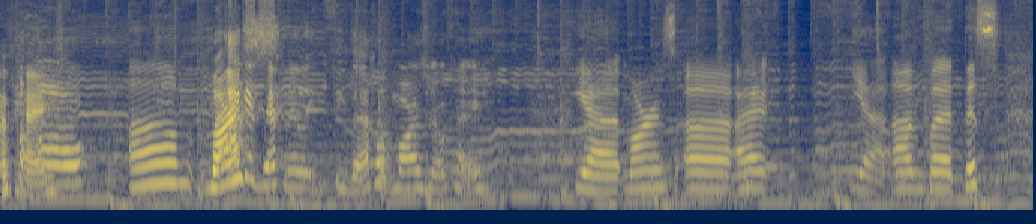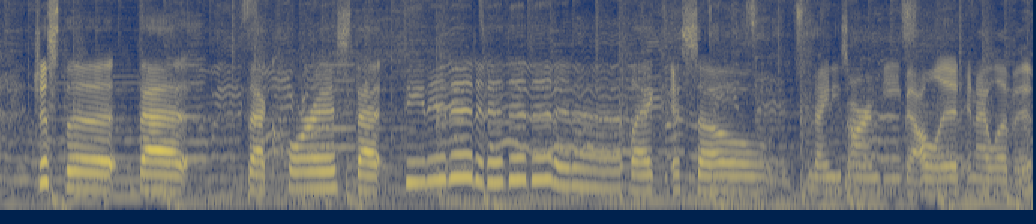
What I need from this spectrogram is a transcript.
Okay Oh, Um, but I can definitely see that. I hope Mars, you're okay. Yeah, Mars. Uh, I. Yeah. Um, but this, just the that that chorus that like it's so 90s R&B ballad, and I love it.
